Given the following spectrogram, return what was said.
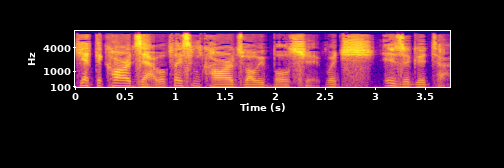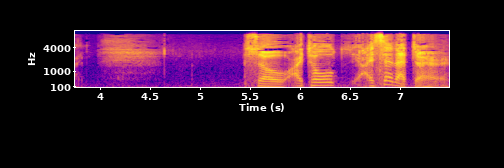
get the cards out. We'll play some cards while we bullshit, which is a good time. So I told, I said that to her.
